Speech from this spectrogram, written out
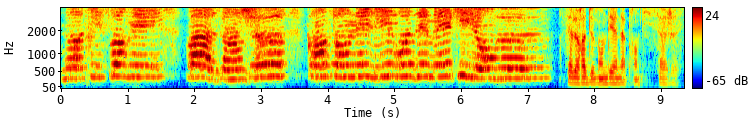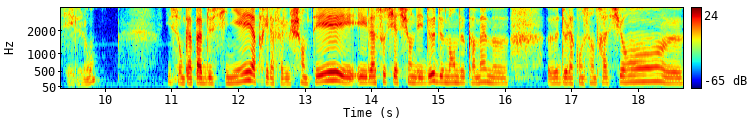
Notre histoire n'est pas un jeu quand on est libre d'aimer qui on veut. Ça leur a demandé un apprentissage assez long. Ils sont capables de signer, après il a fallu chanter, et, et l'association des deux demande quand même euh, euh, de la concentration, euh,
